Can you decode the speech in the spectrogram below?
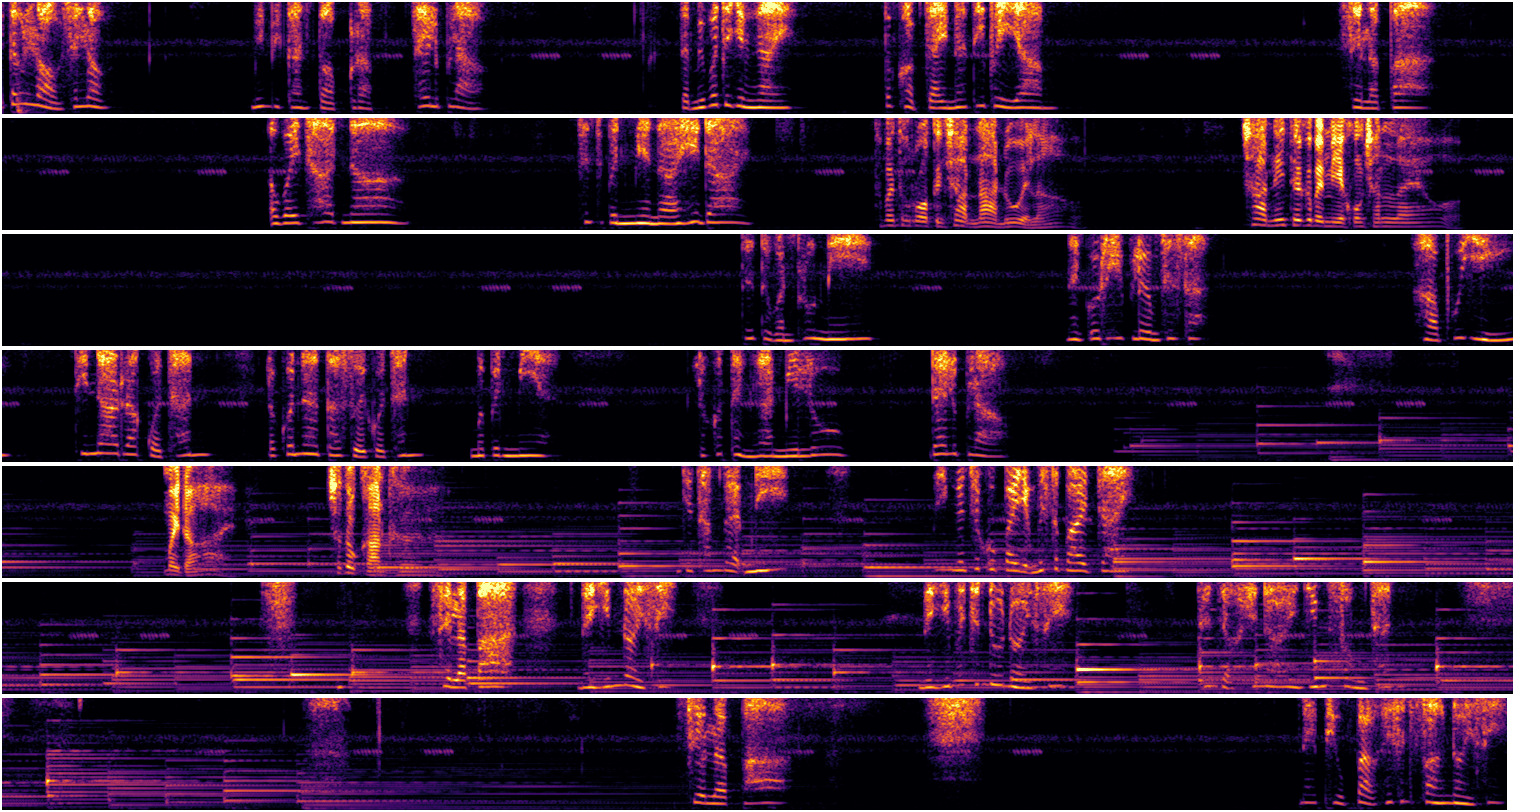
ไม่ต้องหลอกฉันหรอก ไม่มีการตอบกลับใช่หรือเปล่า แต่ไม่ว่าจะยังไง ต้องขอบใจนะที่พยายาม เซลาปาเอาไว้ชาติหน้า ฉันจะเป็นเมียนายให้ได้ ทำไมต้องรอถึงชาติหน้าด้วยแล้ว ชาตินี้เธอก็เป็นเมียของฉันแล้ว ตั้งแต่วันพรุ่งนี้ นายก็รีบลืมฉันซะ หาผู้หญิงที่น่ารักกว่าฉัน แล้วก็หน้าตาสวยกว่าฉัน มาเป็นเมีย แล้วก็แต่งงานมีลูก ได้หรือเปล่า ไม่ได้ ฉันต้องการเธอ อย่าทำแบบนี้ ไม่งั้นฉันคงไปอย่างไม่สบายใจ เซลาปานายยิ้มหน่อยสิ นายยิ้มให้ฉันดูหน่อยสิ ฉันอยากให้นายยิ้มส่งฉัน เซลาปานายผิวปากให้ฉันฟังหน่อยสิ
